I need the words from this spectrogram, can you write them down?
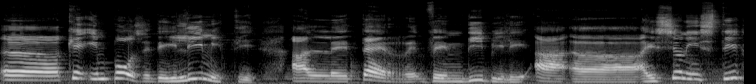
eh, che impose dei limiti alle terre vendibili a, uh, ai sionisti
